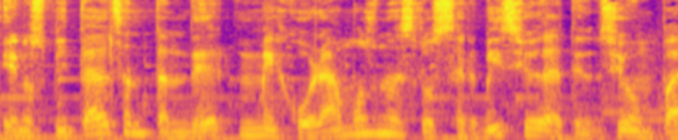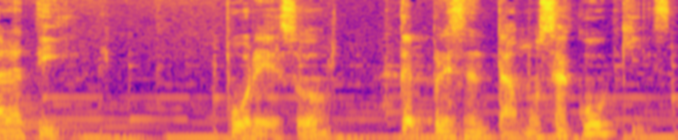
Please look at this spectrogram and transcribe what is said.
En Hospital Santander mejoramos nuestro servicio de atención para ti. Por eso, te presentamos a Cookies,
